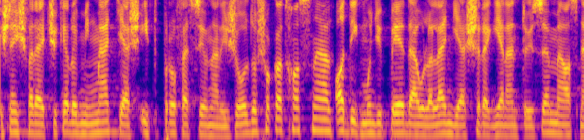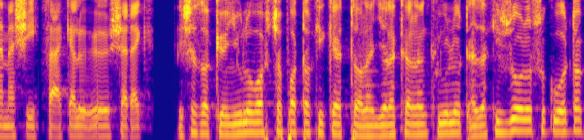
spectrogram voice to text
És ne is felejtsük el, hogy míg Mátyás itt professzionális zsoldosokat használ, addig mondjuk például a lengyel sereg jelentős zömme az nemesi felkelő sereg. És ez a könnyű lovas csapat, akiket a lengyelek ellen küldött, ezek is zsoldosok voltak,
